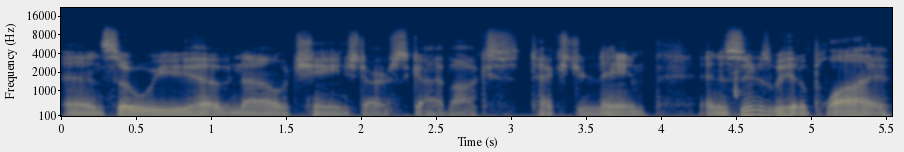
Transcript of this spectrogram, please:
And so we have now changed our skybox texture name. And as soon as we hit apply,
